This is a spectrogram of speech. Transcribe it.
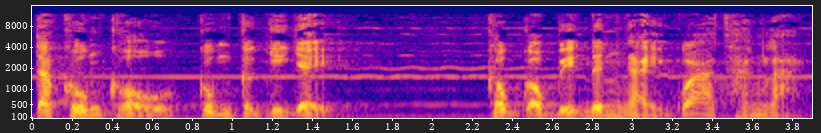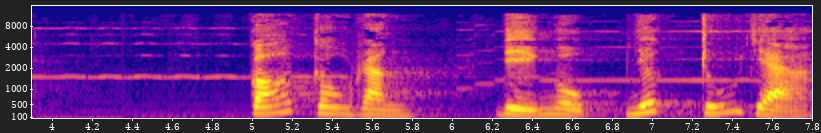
Ta khốn khổ cùng cực như vậy Không còn biết đến ngày qua tháng lại. Có câu rằng Địa ngục nhất trú dạ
